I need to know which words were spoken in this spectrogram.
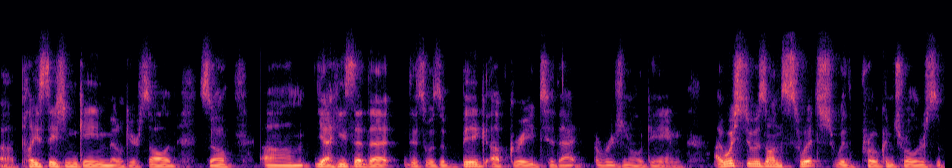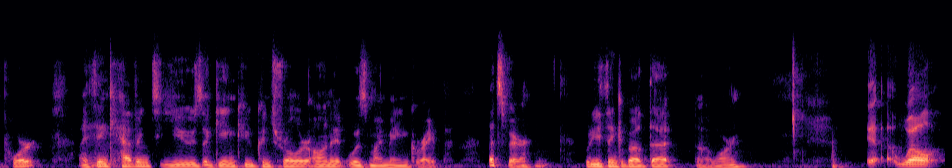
uh, PlayStation game Metal Gear Solid. So um, yeah, he said that this was a big upgrade to that original game. I wished it was on Switch with Pro Controller support. I mm. think having to use a GameCube controller on it was my main gripe. That's fair. What do you think about that, uh, Warren? Yeah, well,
